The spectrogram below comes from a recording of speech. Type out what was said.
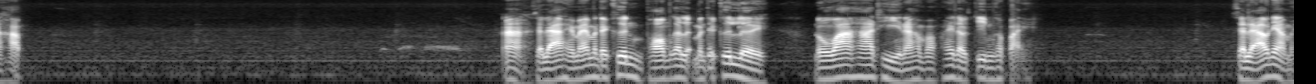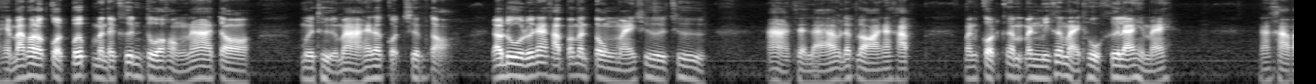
นะครับ อ่าเสร็จแล้วเห็นไหมมันจะขึ้นพร้อมกันเลยมันจะขึ้นเลย nova 5t นะครับให้เราจิ้มเข้าไป เสร็จแล้วเนี่ยเห็นไหมพอเรากดปุ๊บมันจะขึ้นตัวของหน้าจอมือถือมาให้เรากดเชื่อมต่อ เราดูด้วยนะครับว่ามันตรงไหมชื่อชื่อ อ่าเสร็จแล้วเรียบร้อยนะครับ มันกดมันมีเครื่องหมายถูกขึ้นแล้วเห็นไหมนะครับ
